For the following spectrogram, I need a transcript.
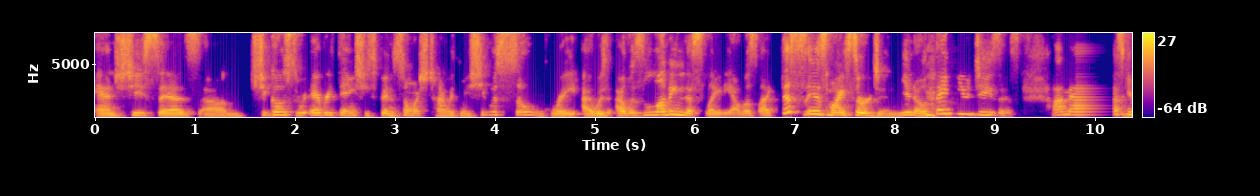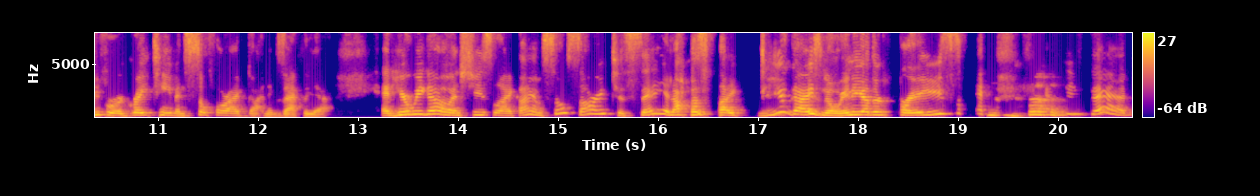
and she says um, she goes through everything. She spends so much time with me. She was so great. I was i was loving this lady. I was like this is my surgeon you know thank you jesus. I'm asking for a great team. And so far i've gotten exactly that. And here we go. And she's like i am so sorry to say and i was like do you guys know any other phrase? She said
